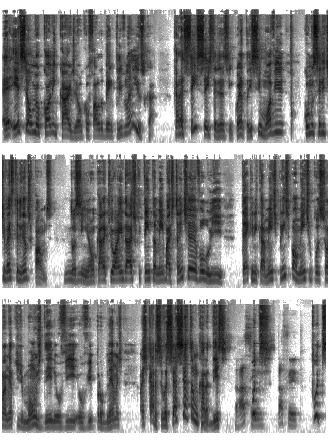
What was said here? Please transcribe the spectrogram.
é, esse é o meu calling card, é o que eu falo do Ben Cleveland, é isso, cara. O cara é 6'6, 350 e se move como se ele tivesse 300 pounds. Então, assim, uhum. é um cara que eu ainda acho que tem também bastante a evoluir tecnicamente, principalmente o posicionamento de mãos dele, eu vi, eu vi problemas. Mas, cara, se você acerta num cara desse. Tá sim, putz, tá feito. Putz,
